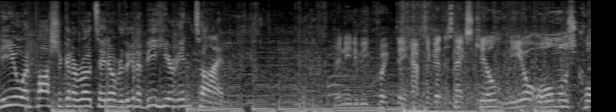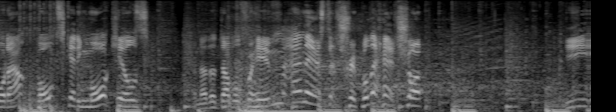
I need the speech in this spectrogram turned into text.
Neo and Pasha going to rotate over. They're going to be here in time. They need to be quick. They have to get this next kill. Neo almost caught out. Bolt's getting more kills. Another double for him. And there's the triple, the headshot. He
